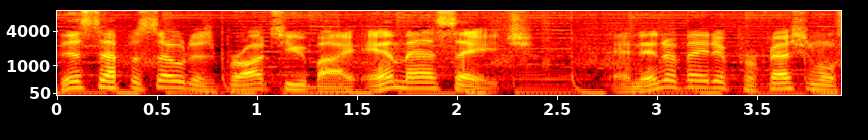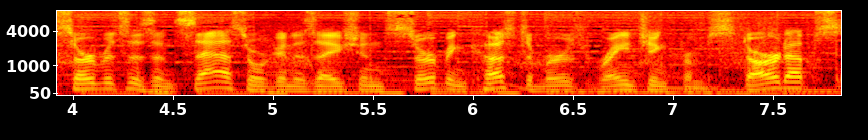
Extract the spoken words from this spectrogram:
This episode is brought to you by MSH, an innovative professional services and SaaS organization serving customers ranging from startups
